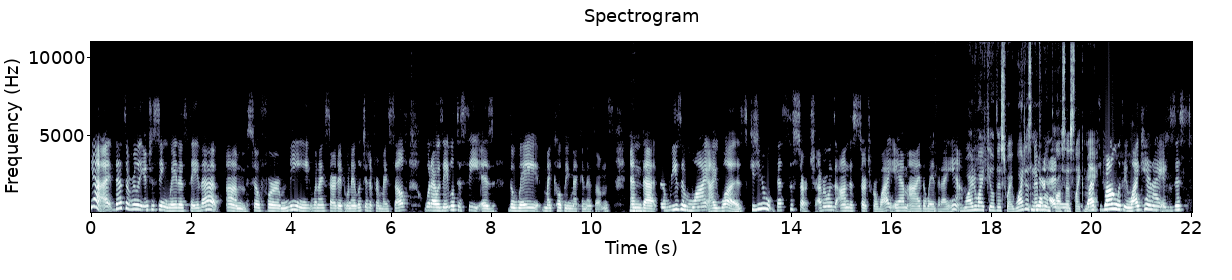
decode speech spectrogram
Yeah, I, that's a really interesting way to say that. Um, so for me, when I started, when I looked at it for myself, what I was able to see is the way my coping mechanisms mm. and that the reason why I was because you know that's the search. Everyone's on this search for why am I the way that I am? Why do I feel this way? Why doesn't everyone yeah, process like me? what's wrong with me? Why can't I exist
